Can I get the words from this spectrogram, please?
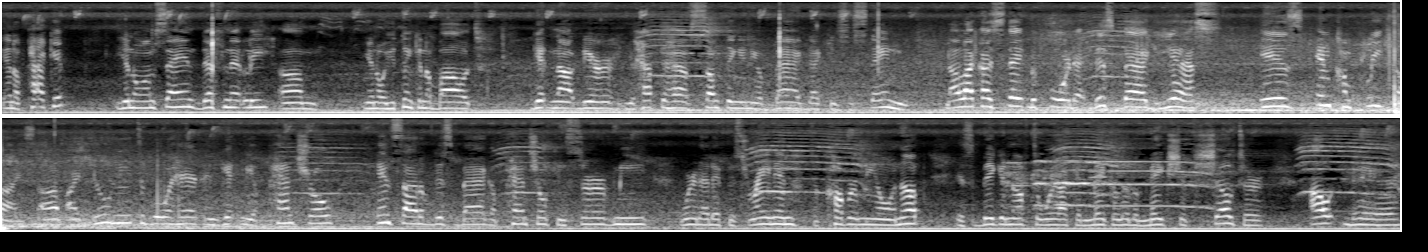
in a packet. You know what I'm saying? Definitely, um, you know, you're thinking about getting out there, you have to have something in your bag that can sustain you. Now, like I stated before, that this bag, yes, is incomplete, guys. Um, I do need to go ahead and get me a pancho inside of this bag. A pancho can serve me where that if it's raining to cover me on up, it's big enough to where I can make a little makeshift shelter out there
